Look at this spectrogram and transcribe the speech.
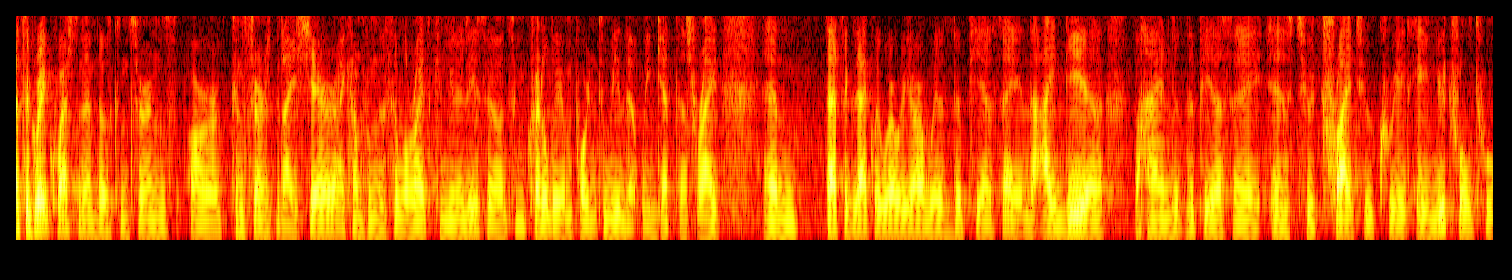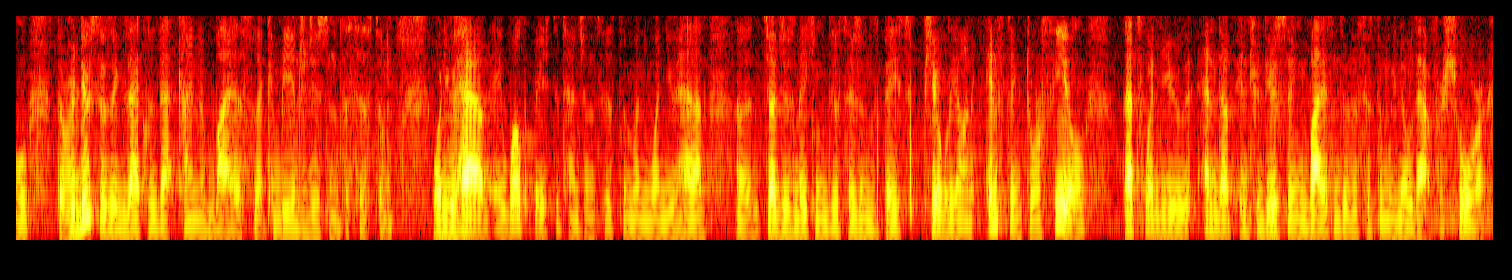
That's a great question, and those concerns are concerns that I share. I come from the civil rights community, so it's incredibly important to me that we get this right. And that's exactly where we are with the PSA. The idea behind the PSA is to try to create a neutral tool that reduces exactly that kind of bias that can be introduced into the system. When you have a wealth-based detention system and when you have uh, judges making decisions based purely on instinct or feel, that's when you end up introducing bias into the system. We know that for sure.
